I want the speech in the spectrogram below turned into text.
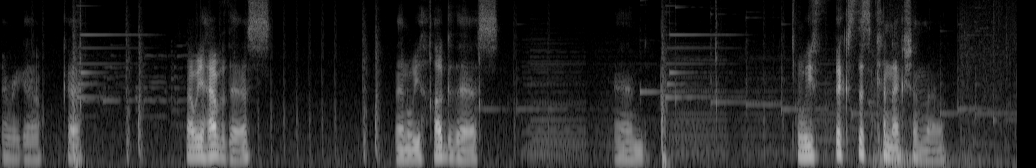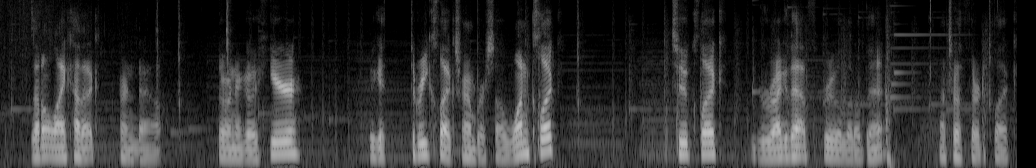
There we go. Okay. Now we have this. Then we hug this. And can we fix this connection though? I don't like how that turned out. So we're gonna go here. We get three clicks, remember. So one click, two click, drag that through a little bit. That's our third click.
